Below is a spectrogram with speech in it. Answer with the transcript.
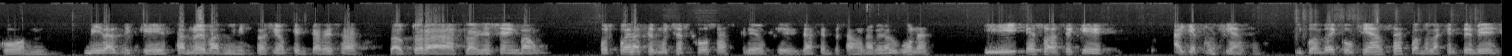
con miras de que esta nueva administración que encabeza la doctora Claudia Sheinbaum, pues puede hacer muchas cosas, creo que ya se empezaron a ver algunas, y eso hace que haya confianza. Y cuando hay confianza, cuando la gente ve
